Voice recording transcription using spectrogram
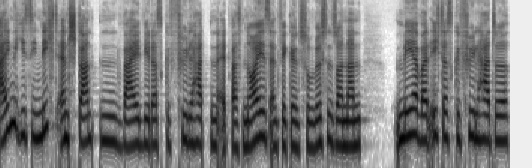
eigentlich ist sie nicht entstanden, weil wir das Gefühl hatten, etwas Neues entwickeln zu müssen, sondern mehr, weil ich das Gefühl hatte,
